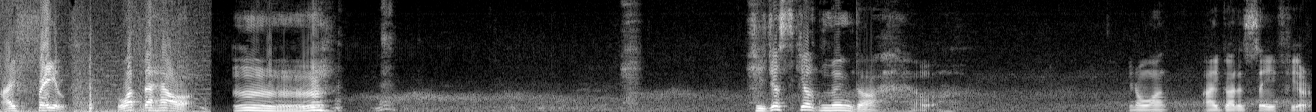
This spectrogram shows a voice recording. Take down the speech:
I failed. What the hell? Mm. He just killed Meng Da. You know what? I gotta save here.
